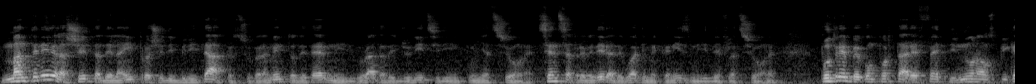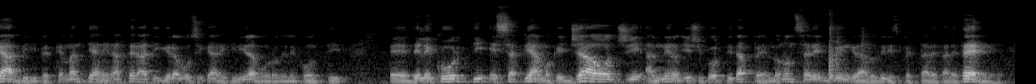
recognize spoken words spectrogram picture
Mantenere la scelta della improcedibilità per superamento dei termini di durata dei giudizi di impugnazione senza prevedere adeguati meccanismi di deflazione potrebbe comportare effetti non auspicabili perché mantiene inalterati i gravosi carichi di lavoro delle, conti, eh, delle corti e sappiamo che già oggi almeno 10 corti d'appello non sarebbero in grado di rispettare tale termine.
